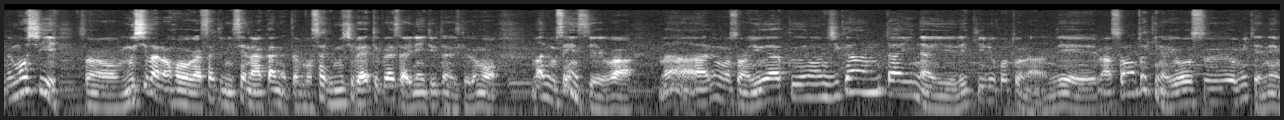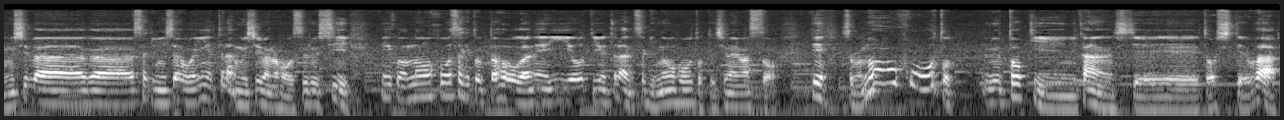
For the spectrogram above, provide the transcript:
でもしその虫歯の方が先にせなあかんねったらもう先虫歯やってくださいねって言ったんですけどもまあでも先生はまあでもその予約の時間帯内でできることなんで、まあ、その時の様子を見てね虫歯が先にした方がいいんやったら虫歯の方するしでこの脳胞を先取った方がねいいよって言ったら先脳胞を取ってしまいますと。でその脳胞を取ってる時に関してとしては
